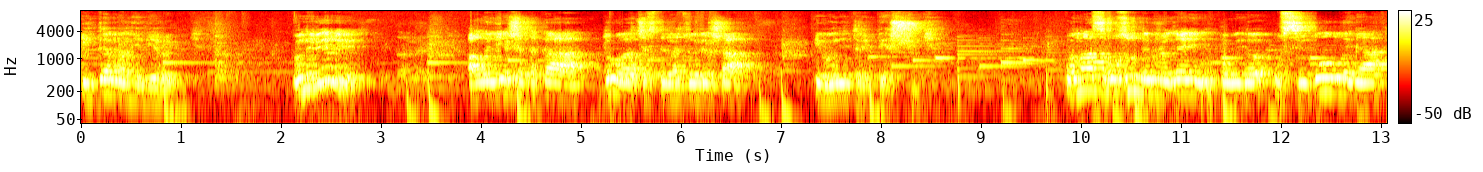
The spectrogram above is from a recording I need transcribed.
і де вони вірують? Вони вірують? Але є ще така друга частина цього вірша, і вони трепещуть. У нас розумних людей повинно усвідомлення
